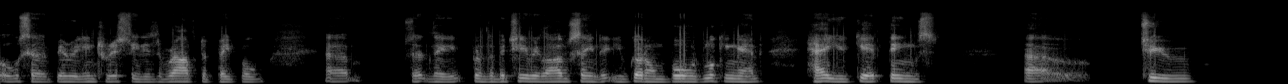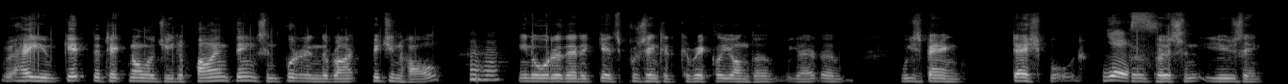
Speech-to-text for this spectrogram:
also very interesting. There's a raft of people, um, certainly from the material I've seen that you've got on board, looking at how you get things uh, to how you get the technology to find things and put it in the right pigeonhole mm-hmm. in order that it gets presented correctly on the you know the whiz bang dashboard yes. for the person using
